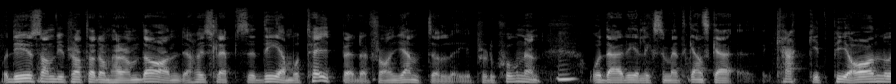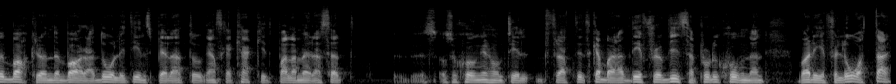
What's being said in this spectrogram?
Och det är ju som vi pratade om häromdagen, det har ju släppts demotejper från Gentle i produktionen och där det är liksom ett ganska kackigt piano i bakgrunden bara, dåligt inspelat och ganska kackigt på alla möjliga sätt. Och så sjunger hon till, för att det ska bara, det är för att visa produktionen vad det är för låtar.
